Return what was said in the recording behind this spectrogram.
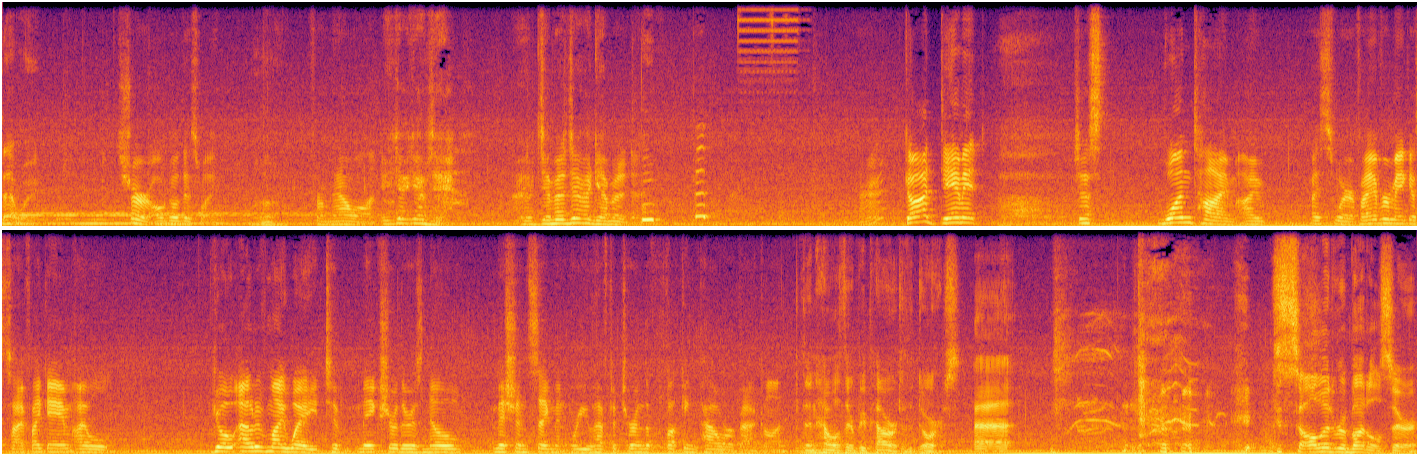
That way. Sure, I'll go this way. Oh. From now on. God damn it! Just one time, I, I swear, if I ever make a sci-fi game, I will go out of my way to make sure there is no mission segment where you have to turn the fucking power back on. Then how will there be power to the doors? Uh. Solid rebuttal, sir.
